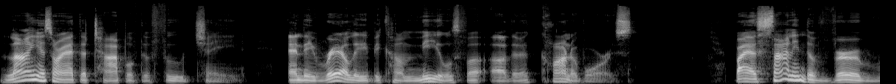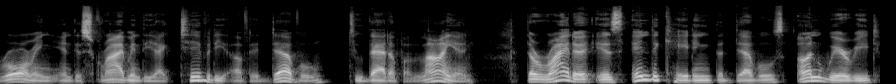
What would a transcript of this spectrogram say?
Lions are at the top of the food chain, and they rarely become meals for other carnivores. By assigning the verb roaring in describing the activity of the devil to that of a lion, the writer is indicating the devil's unwearied,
